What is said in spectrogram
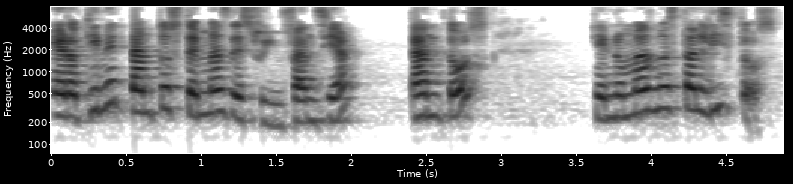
pero tiene tantos temas de su infancia, tantos, que nomás no están listos.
